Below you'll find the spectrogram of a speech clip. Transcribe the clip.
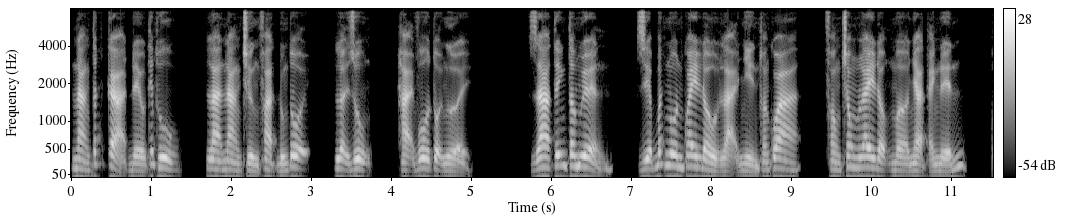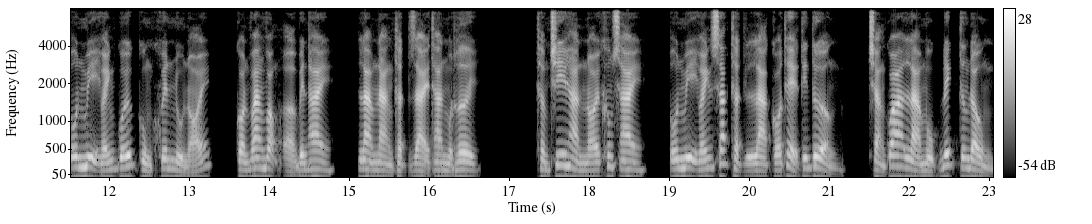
nàng tất cả đều tiếp thu, là nàng trừng phạt đúng tội, lợi dụng, hại vô tội người. Gia tĩnh tâm nguyện, Diệp bất ngôn quay đầu lại nhìn thoáng qua, phòng trong lay động mờ nhạt ánh nến, ôn mị hoánh cuối cùng khuyên nhủ nói, còn vang vọng ở bên hai, làm nàng thật dài than một hơi. Thậm chí hàn nói không sai, ôn mị hoánh xác thật là có thể tin tưởng, chẳng qua là mục đích tương đồng,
